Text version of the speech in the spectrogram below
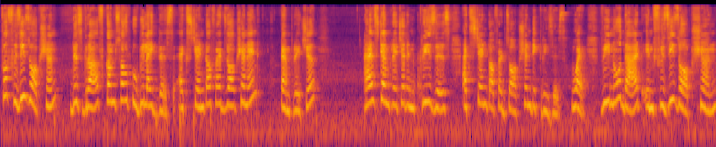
for physisorption, this graph comes out to be like this. Extent of adsorption and temperature. As temperature increases, extent of adsorption decreases. Why? We know that in physisorption,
